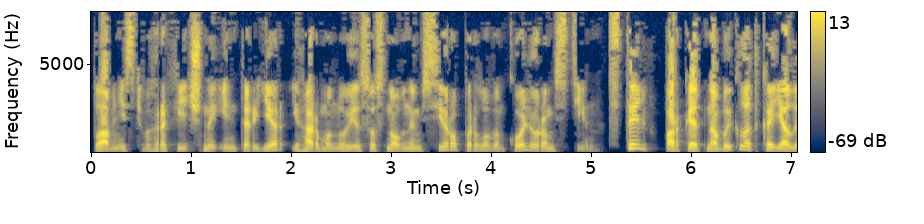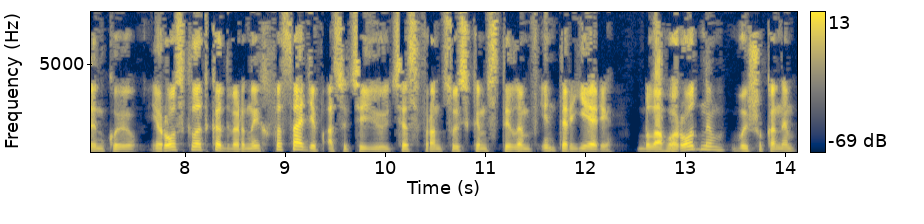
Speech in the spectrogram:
плавність в графічний інтер'єр і гармонує з основним сіро-перловим кольором стін. Стиль, паркетна викладка ялинкою і розкладка дверних фасадів асоціюються з французьким стилем в інтер'єрі, благородним, вишуканим,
